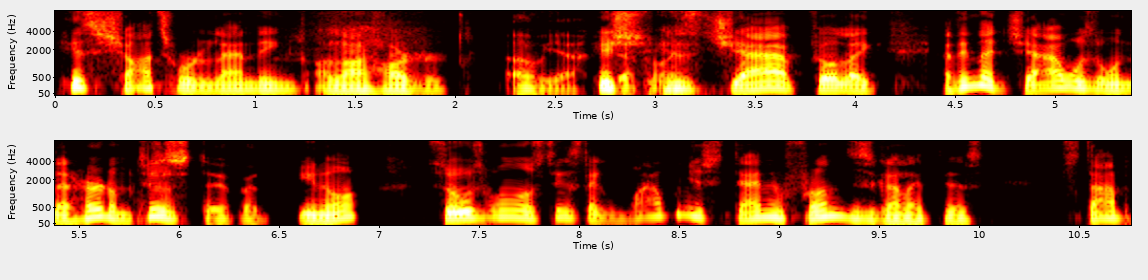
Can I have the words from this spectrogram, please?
his shots were landing a lot harder. Oh yeah. His definitely. his jab felt like I think that jab was the one that hurt him too. Stupid. you know. So it was one of those things like, why would you stand in front of this guy like this? Stop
